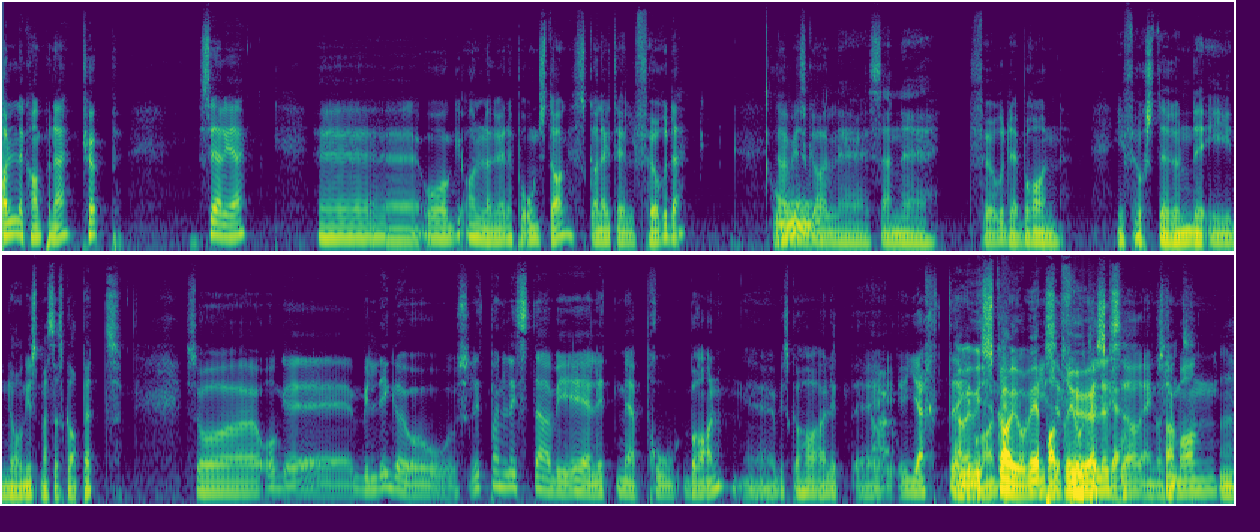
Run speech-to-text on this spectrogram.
alle kampene. Cup, serie. Eh, og allerede på onsdag skal jeg til Førde. Der vi Oh. skal eh, sende Førde Brann i første runde i Norgesmesterskapet. Så, og eh, vi ligger jo litt på en liste der vi er litt mer pro Brann. Eh, vi skal ha litt eh, hjerte Ja, men i vi skal jo være Vise patriotiske, følelser, engasjement. Mm.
